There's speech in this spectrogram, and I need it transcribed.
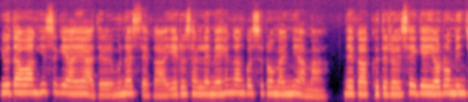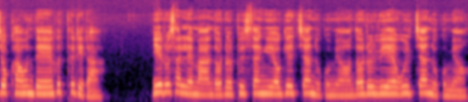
유다 왕 히스기야의 아들 문하세가 예루살렘에 행한 것으로 말미암아 내가 그들을 세계 여러 민족 가운데에 흩으리라. 예루살렘아 너를 불쌍히 여길 자 누구며 너를 위해 울 자 누구며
